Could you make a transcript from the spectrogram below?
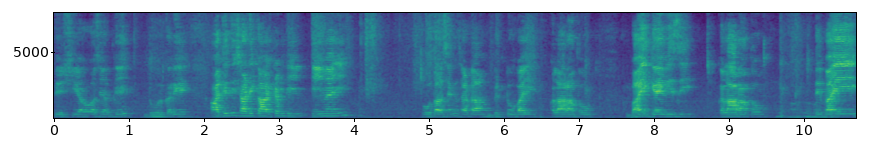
ਪੇਸ਼ੀ ਆ, ਉਹ ਅਸੀਂ ਅੱਗੇ ਦੂਰ ਕਰੀਏ। ਅੱਜ ਦੀ ਸਾਡੀ ਕਾਸਟਮ ਟੀਮ ਹੈ ਜੀ, ਤੋਤਾ ਸਿੰਘ, ਸਾਡਾ ਬਿੱਟੂ ਬਾਈ, ਕਲਾਰਾ ਤੋਂ। ਬਾਈ ਗੈਵੀ ਜੀ ਕਲਾਰਾਂ ਤੋਂ ਤੇ ਬਾਈ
